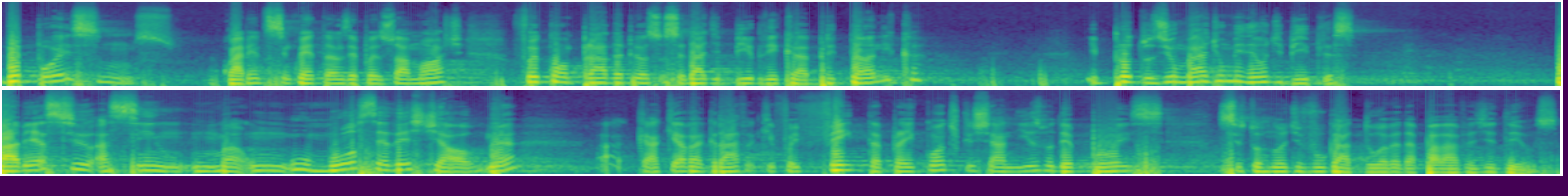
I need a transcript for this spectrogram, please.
depois, uns 40, 50 anos depois de sua morte, foi comprada pela Sociedade Bíblica Britânica e produziu mais de um milhão de Bíblias. Parece assim uma, um humor celestial, né? Aquela gráfica que foi feita para enquanto o cristianismo depois se tornou divulgadora da palavra de Deus.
